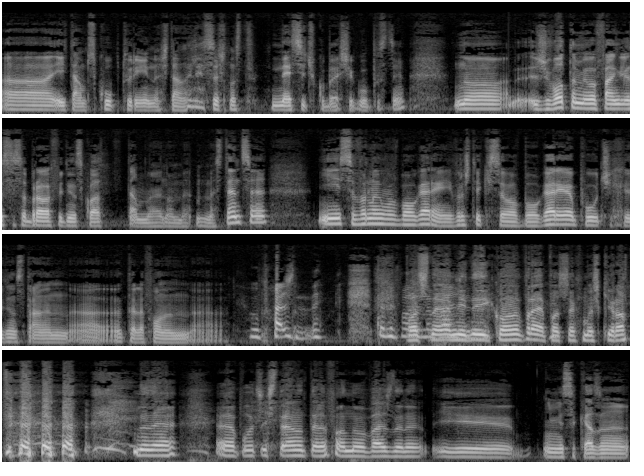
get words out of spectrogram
а, и там скулптури и неща, нали, всъщност не всичко беше глупости. Но живота ми в Англия се събрава в един склад там на едно местенце и се върнах в България. И връщайки се в България, получих един странен а, телефонен... А... Обаждане. Телефонен Почна ми да и какво направя? Почнах мъжки рот. Но не, а, получих странно телефонно обаждане и, и ми се каза,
